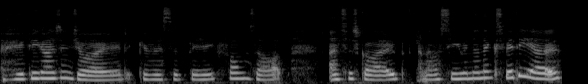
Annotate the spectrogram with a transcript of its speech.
I hope you guys enjoyed. Give us a big thumbs up and subscribe and I'll see you in the next video.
